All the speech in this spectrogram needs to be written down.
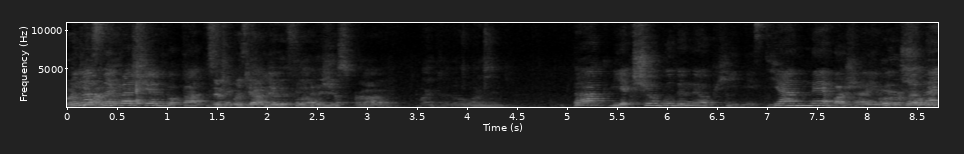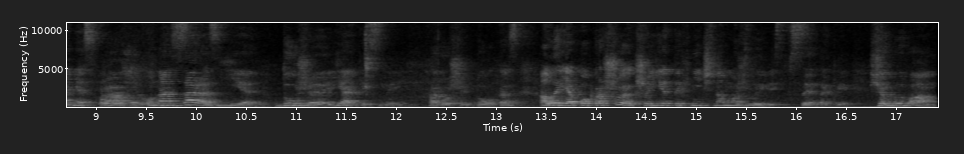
у нас потягне, найкращий адвокат. це ж потягне відкладення справи. Майте на увазі. Так, якщо буде необхідність. Я не бажаю Хорошо, відкладання справи. хорошо. У нас зараз є дуже якісний, хороший доказ, але я попрошу, якщо є технічна можливість, все-таки, щоб вам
